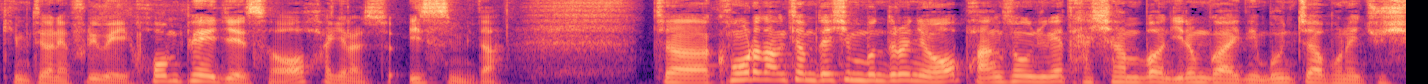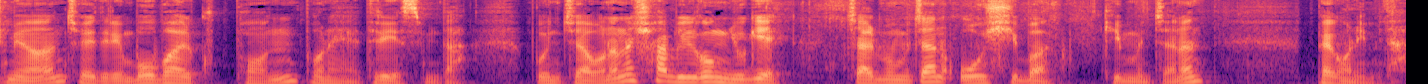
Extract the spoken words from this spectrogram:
김태훈의 프리웨이 홈페이지에서 확인할 수 있습니다. 자, 콩으로 당첨되신 분들은요, 방송 중에 다시 한번 이름과 아이디 문자 보내주시면 저희들이 모바일 쿠폰 보내드리겠습니다. 문자 번호는 샵1061, 짧은 문자는 50원, 긴 문자는 100원입니다.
